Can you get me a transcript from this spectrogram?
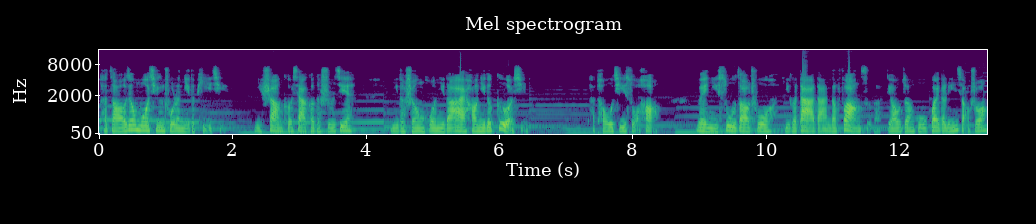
他早就摸清楚了你的脾气，你上课下课的时间，你的生活，你的爱好，你的个性。他投其所好。为你塑造出一个大胆的、放肆的、刁钻古怪的林小双，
